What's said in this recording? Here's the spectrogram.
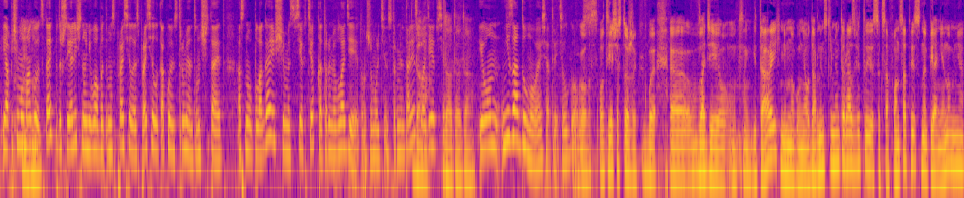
Я почему могу это сказать? Потому что я лично у него об этом и спросила. Я спросила, какой инструмент он считает основополагающим из всех тех, которыми владеет. Он же мультиинструменталист, Да, владеет всем. да, да, да. И он, не задумываясь, ответил голос. Голос. Вот я сейчас тоже как бы э, владею вот гитарой, немного у меня ударные инструменты развиты, саксофон, соответственно, пианино у меня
